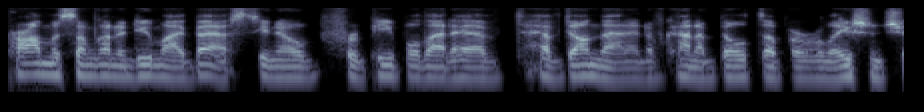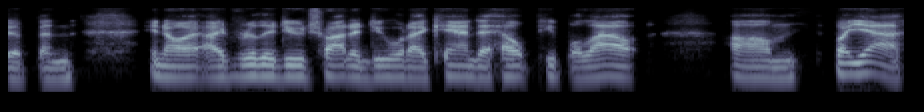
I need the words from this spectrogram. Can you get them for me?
promise I'm going to do my best, you know, for people that have have done that and have kind of built up a relationship. And you know, I, I really do try to do what I can to help people out. Um, but yeah,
